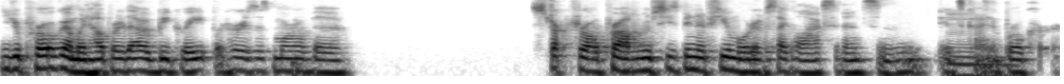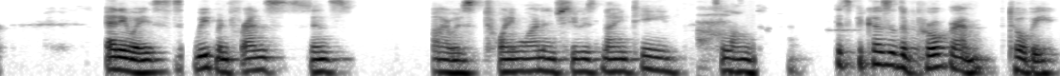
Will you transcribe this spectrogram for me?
your program would help her, that would be great. But hers is more of a structural problem. She's been in a few motorcycle accidents and it's mm. kind of broke her. Anyways, we've been friends since I was 21 and she was 19. It's a long time. It's because of the program, Toby.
